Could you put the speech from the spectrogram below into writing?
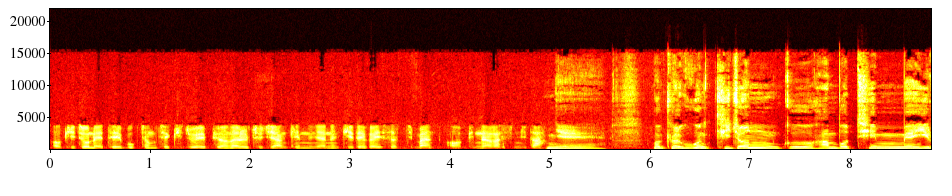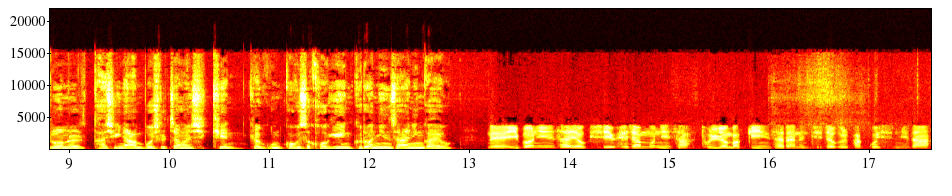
어, 기존의 대북 정책 기조에 변화를 주지 않겠느냐는 기대가 있었지만 어, 빗나갔습니다. 예. 뭐 결국은 기존 그 안보 팀의 일원을 다시 그냥 안보실장을 시킨 결국은 거기서 거기인 그런 인사 아닌가요? 네, 이번 인사 역시 회전문 인사, 돌려막기 인사라는 지적을 받고 있습니다.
